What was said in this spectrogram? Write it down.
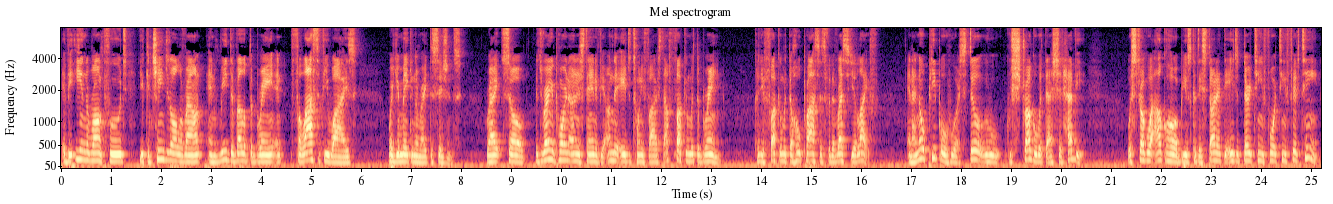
If you're eating the wrong foods, you can change it all around and redevelop the brain and philosophy wise where you're making the right decisions right? So it's very important to understand if you're under the age of 25, stop fucking with the brain because you're fucking with the whole process for the rest of your life. And I know people who are still who who struggle with that shit heavy. Will struggle with alcohol abuse because they start at the age of 13, 14, 15.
